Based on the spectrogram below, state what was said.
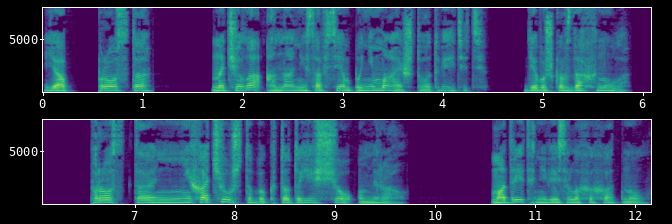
Я просто... Начала она, не совсем понимая, что ответить. Девушка вздохнула. «Просто не хочу, чтобы кто-то еще умирал». Мадрид невесело хохотнул.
